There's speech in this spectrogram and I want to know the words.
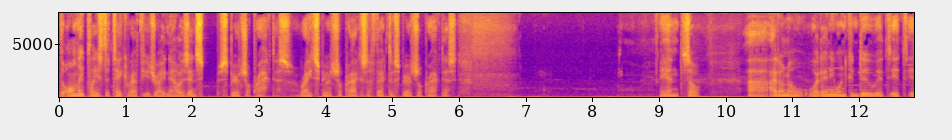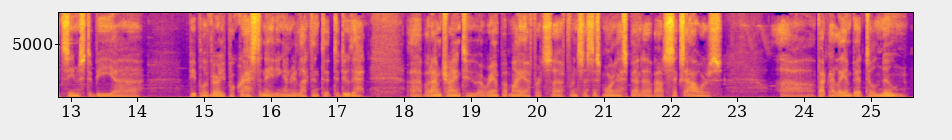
the only place to take refuge right now is in spiritual practice, right spiritual practice, effective spiritual practice. And so, uh, I don't know what anyone can do. It it it seems to be uh, people are very procrastinating and reluctant to, to do that. Uh, but I'm trying to ramp up my efforts. Uh, for instance, this morning I spent about six hours uh, in fact, I lay in bed till noon,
